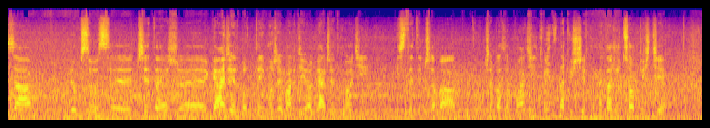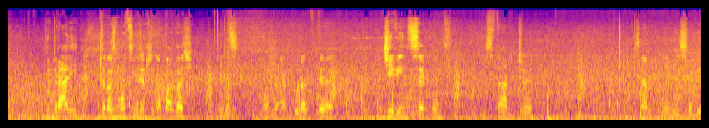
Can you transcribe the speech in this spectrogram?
za luksus e, czy też e, gadżet, bo tutaj może bardziej o gadżet chodzi, niestety trzeba, trzeba zapłacić, więc napiszcie w komentarzu, co byście wybrali. Teraz mocniej zaczyna padać, więc może akurat te 9 sekund wystarczy. Zamkniemy sobie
